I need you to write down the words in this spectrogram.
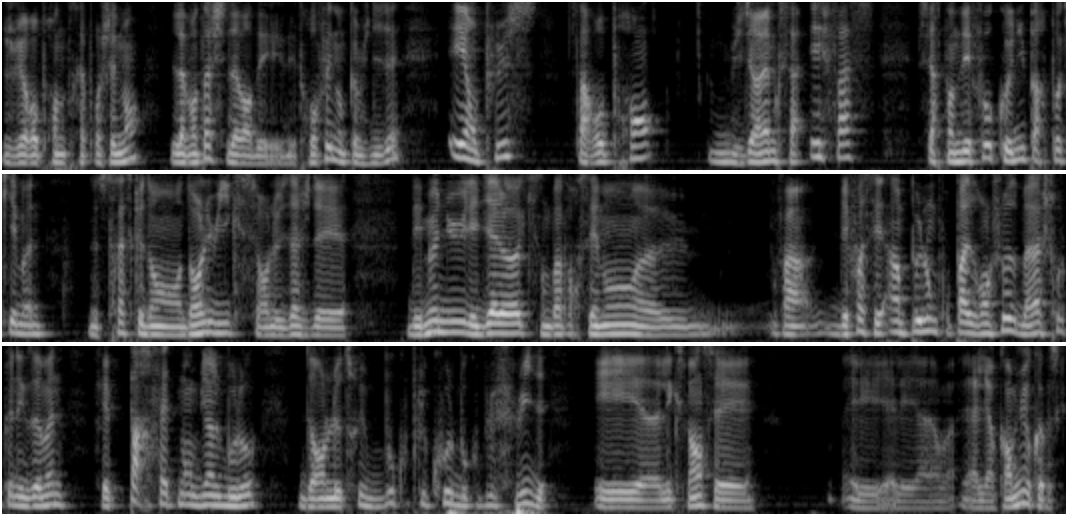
je vais reprendre très prochainement. L'avantage c'est d'avoir des, trophées, donc comme je disais, et en plus ça reprend, je dirais même que ça efface certains défauts connus par Pokémon, ne serait-ce que dans, dans l'UX, sur l'usage des, des menus, les dialogues qui sont pas forcément... Euh, enfin, des fois c'est un peu long pour pas grand-chose, bah là je trouve que Nexomon fait parfaitement bien le boulot, dans le truc beaucoup plus cool, beaucoup plus fluide, et euh, l'expérience est elle est, elle est, elle est encore mieux quoi parce que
